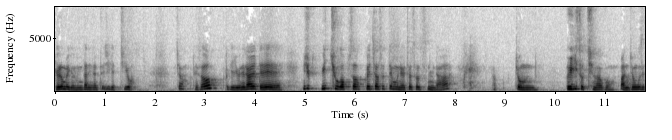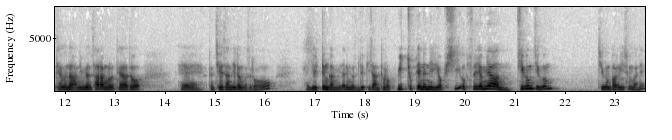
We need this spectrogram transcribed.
괴로움을 겪는다는 이런 뜻이겠지요. 그렇죠? 그래서 그렇게 연애를 할 때 위축, 없어 글자 수 때문에 어쩔 수 없습니다. 좀 의기소침하고 안 좋은 곳에 태어나 아니면 사람으로 태어나도 예, 어떤 재산 이런 것으로 열등감이라는 것을 느끼지 않도록 위축되는 일이 없이 없으려면 지금 지금 지금 바로 이 순간에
